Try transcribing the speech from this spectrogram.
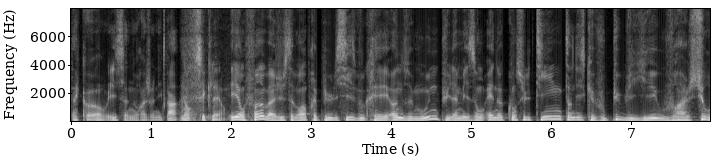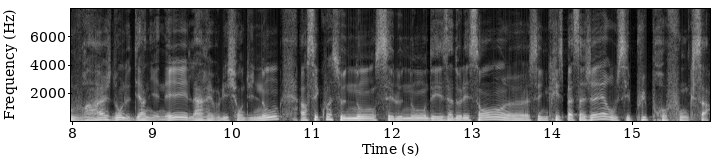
D'accord, oui, ça ne nous rajeunit pas. Non, c'est clair. Et enfin, bah justement, après Publicis, vous créez On the Moon, puis la maison Enoch Consulting, tandis que vous publiez ouvrage sur ouvrage, dont le dernier né, La Révolution du nom. Alors, c'est quoi ce nom? C'est le nom des adolescents euh, C'est une crise passagère ou c'est plus profond que ça?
